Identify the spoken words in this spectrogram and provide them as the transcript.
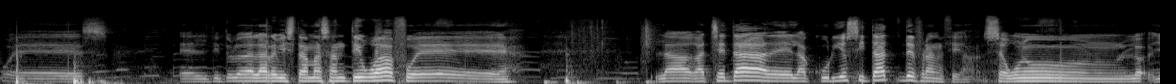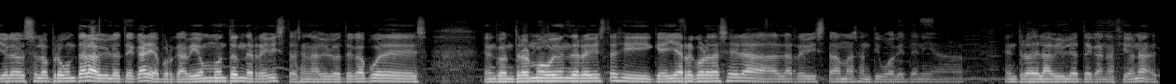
Pues el título de la revista más antigua fue La Gacheta de la Curiosidad de Francia. Según lo- yo se lo pregunté a la bibliotecaria, porque había un montón de revistas. En la biblioteca puedes encontrar un mogollón de revistas y que ella recordase era la revista más antigua que tenía dentro de la Biblioteca Nacional.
